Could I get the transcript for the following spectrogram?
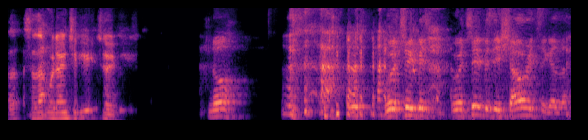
Uh, so that were down to you two. No. we were too busy we were too busy showering together.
